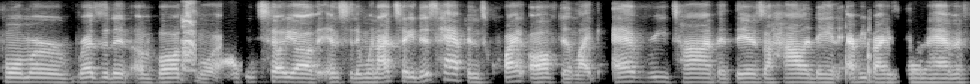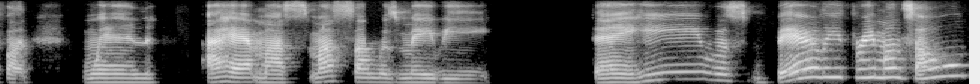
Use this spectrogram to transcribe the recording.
former resident of Baltimore, I can tell y'all the incident. When I tell you this happens quite often, like every time that there's a holiday and everybody's going to having fun. When I had my my son was maybe, dang, he was barely three months old,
